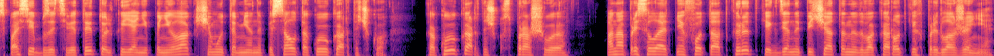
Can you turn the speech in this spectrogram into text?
«Спасибо за цветы, только я не поняла, к чему ты мне написал такую карточку». «Какую карточку?» — спрашиваю. Она присылает мне фото открытки, где напечатаны два коротких предложения.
